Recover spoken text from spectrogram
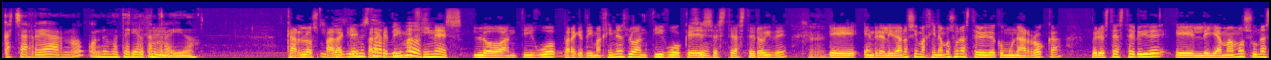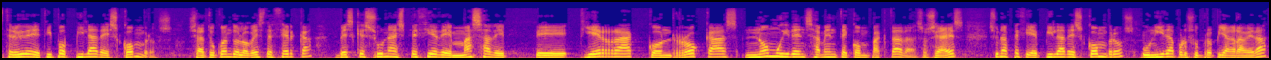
cacharrear ¿no? con el material que han traído. Carlos, para que, para que te imagines lo antiguo, para que te imagines lo antiguo que es este asteroide, eh, en realidad nos imaginamos un asteroide como una roca, pero este asteroide eh, le llamamos un asteroide de tipo pila de escombros. O sea, tú cuando lo ves de cerca, ves que es una especie de masa de eh, tierra con rocas no muy densamente compactadas. O sea, es, es una especie de pila de escombros unida por su propia gravedad.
